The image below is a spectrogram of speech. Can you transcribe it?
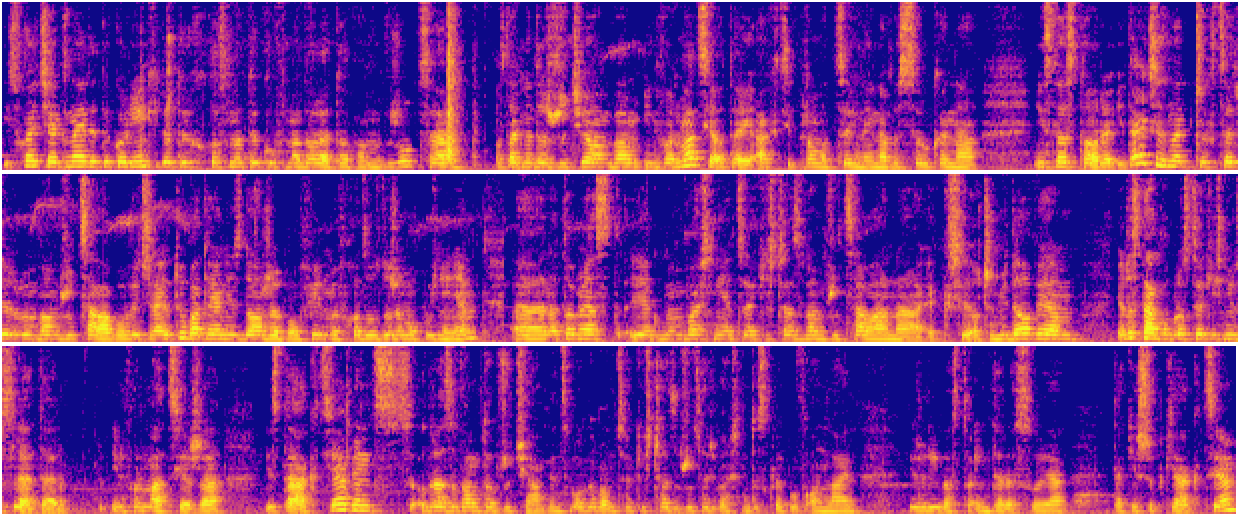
I słuchajcie, jak znajdę tylko linki do tych kosmetyków na dole, to Wam wrzucę. Ostatnio też wrzuciłam Wam informację o tej akcji promocyjnej na wysyłkę na Instastory i dajcie znać, czy chcecie, żebym Wam wrzucała, bo wiecie, na YouTube'a to ja nie zdążę, bo filmy wchodzą z dużym opóźnieniem. E, natomiast jakbym właśnie co jakiś czas Wam wrzucała na, jak się o czymś dowiem, ja dostałam po prostu jakiś newsletter, informację, że jest ta akcja, więc od razu Wam to wrzuciłam, więc mogę Wam co jakiś czas wrzucać właśnie do sklepów online, jeżeli Was to interesuje, takie szybkie akcje.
